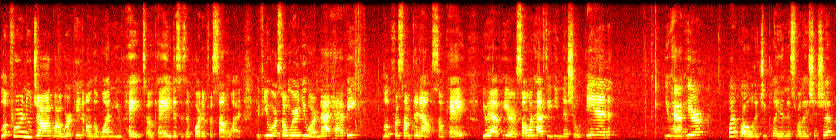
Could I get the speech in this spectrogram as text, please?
look for a new job while working on the one you hate. Okay, this is important for someone. If you are somewhere you are not happy, look for something else. Okay you have here, someone has the initial N. You have here, what role did you play in this relationship?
